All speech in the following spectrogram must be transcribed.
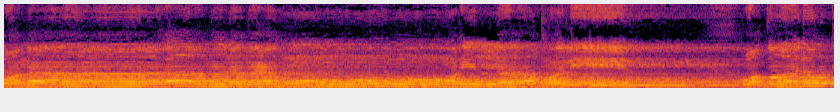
وما آمن معه إلا قليل. وقال اركب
